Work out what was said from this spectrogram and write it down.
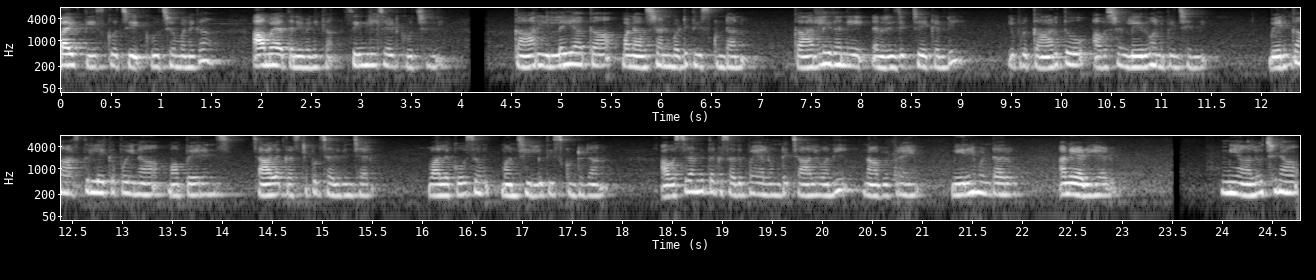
బైక్ తీసుకొచ్చి కూర్చోమనగా ఆమె అతని వెనుక సింగిల్ సైడ్ కూర్చుంది. కారు ఇల్లయ్యాక మన అవసరాన్ని బట్టి తీసుకుంటాను. కారు లేదని నన్ను రిజెక్ట్ చేయకండి. ఇప్పుడు కారుతో అవసరం లేదు అనిపించింది. వెనుక ఆస్తులు లేకపోయినా మా పేరెంట్స్ చాలా కష్టపడి చదివించారు. వాళ్ళ కోసం మంచి ఇల్లు తీసుకుంటున్నాను. అవసరానికి తగ్గ సదుపాయాలు ఉంటే చాలు అని నా అభిప్రాయం. మీరేమంటారు? అని అడిగాడు. మీ ఆలోచన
